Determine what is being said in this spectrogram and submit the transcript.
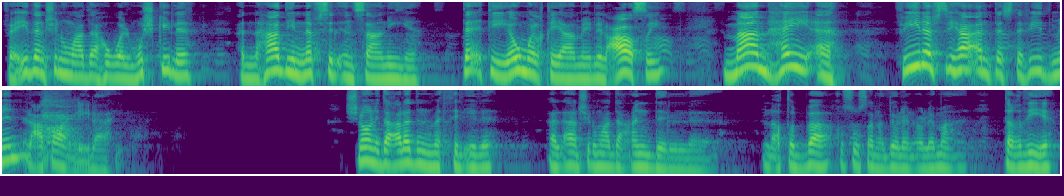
فإذا شنو ماذا؟ هو المشكلة أن هذه النفس الإنسانية تأتي يوم القيامة للعاصي ما مهيئة في نفسها أن تستفيد من العطاء الإلهي. شلون إذا أردنا نمثل إليه الآن شنو ماذا عند الأطباء خصوصا هذول العلماء التغذية؟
